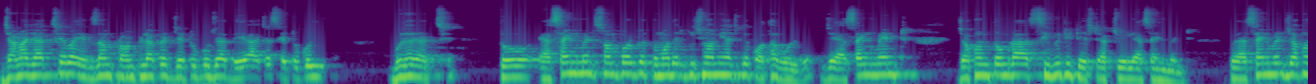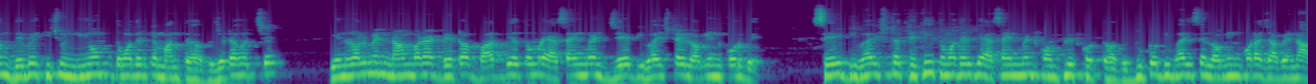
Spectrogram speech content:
জানা যাচ্ছে বা এক্সাম ফর্ম ফিল আপের যেটুকু যা দেয়া আছে সেটুকুই বোঝা যাচ্ছে। তো অ্যাসাইনমেন্ট সম্পর্কে তোমাদের কিছু আমি আজকে কথা বলব, যে অ্যাসাইনমেন্ট যখন তোমরা সিবিটি টেস্ট অ্যাকচুয়ালি অ্যাসাইনমেন্ট তো অ্যাসাইনমেন্ট যখন দেবে কিছু নিয়ম তোমাদেরকে মানতে হবে, যেটা হচ্ছে এনরোলমেন্ট নাম্বার আর ডেট অফ বার্থ দিয়ে তোমরা অ্যাসাইনমেন্ট যে ডিভাইসটাই লগ ইন করবে সেই ডিভাইসটা থেকেই তোমাদেরকে অ্যাসাইনমেন্ট কমপ্লিট করতে হবে। দুটো ডিভাইসে লগ করা যাবে না।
